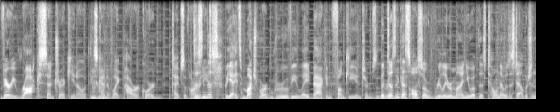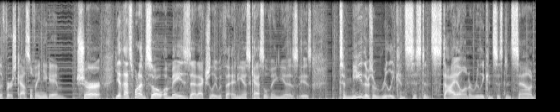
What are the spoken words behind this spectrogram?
very rock centric, you know, with these kind of like power chord types of harmonies. This- but yeah, it's much more groovy, laid back, and funky in terms of the But doesn't this aspect. also really remind you of this tone that was established in the first Castlevania game? Sure. Yeah, that's what I'm so amazed at actually with the NES Castlevanias is to me there's a really consistent style and a really consistent sound.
